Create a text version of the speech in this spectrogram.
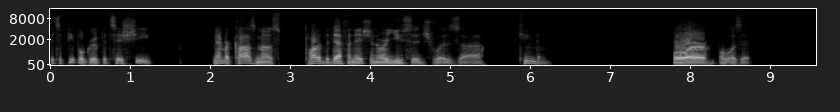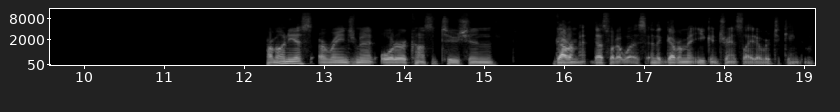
it's a people group, it's his sheep. Remember, cosmos, part of the definition or usage was uh, kingdom. Or what was it? Harmonious arrangement, order, constitution, government. That's what it was. And the government you can translate over to kingdom.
